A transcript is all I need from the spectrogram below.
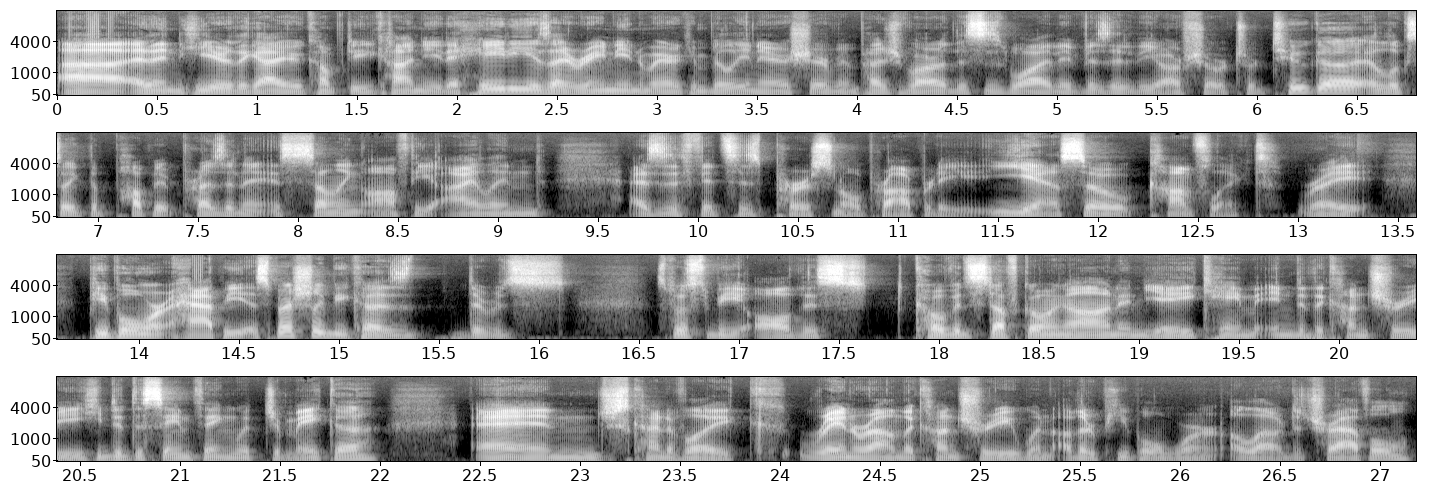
Uh, and then here, the guy who accompanied Kanye to Haiti is Iranian American billionaire Shervin Pishevar. This is why they visited the offshore Tortuga. It looks like the puppet president is selling off the island as if it's his personal property. Yeah, so conflict, right? People weren't happy, especially because there was supposed to be all this COVID stuff going on, and Ye came into the country. He did the same thing with Jamaica and just kind of like ran around the country when other people weren't allowed to travel.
